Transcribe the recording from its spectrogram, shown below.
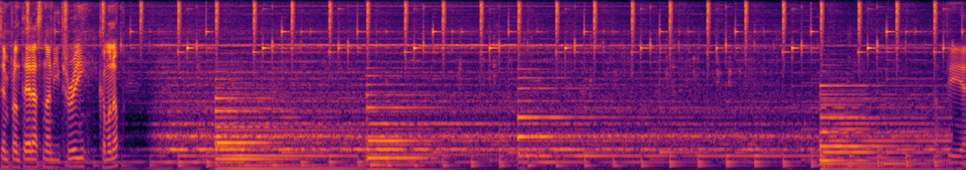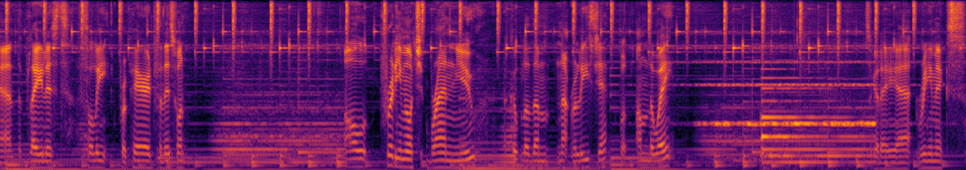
Sin Fronteras 93 coming up. The, uh, the playlist fully prepared for this one. All pretty much brand new. A couple of them not released yet, but on the way. Also got a uh, remix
